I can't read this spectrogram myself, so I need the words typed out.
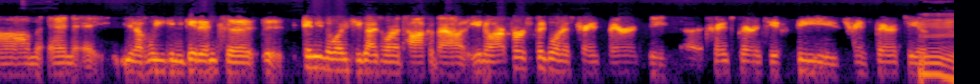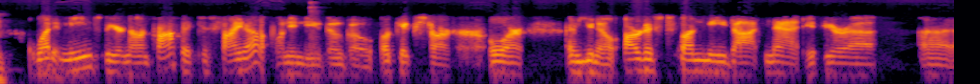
Um, and, uh, you know, we can get into uh, any of the ones you guys want to talk about. You know, our first big one is transparency, uh, transparency of fees, transparency of Mm. what it means for your nonprofit to sign up on Indiegogo or Kickstarter or, uh, you know, artistfundme.net if you're a, uh,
